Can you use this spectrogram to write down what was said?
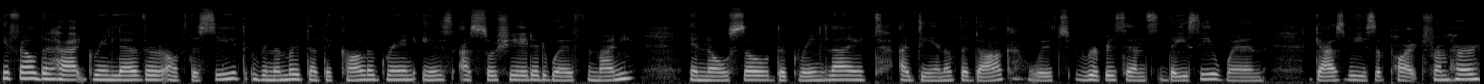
He felt the hot green leather of the seat, remembered that the color green is associated with money, and also the green light at the end of the dock, which represents Daisy when Gatsby is apart from her.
